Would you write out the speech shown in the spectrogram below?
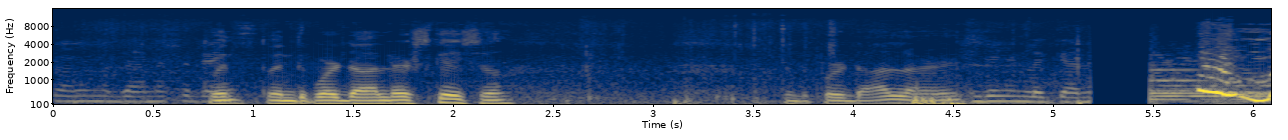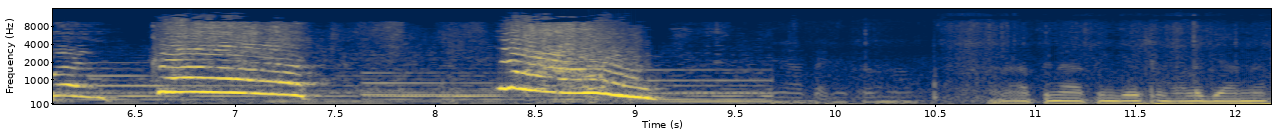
Sana magana siya guys. Twen- $24 guys oh. $24. Hindi yung lagyan. Oh my God! Wow! Hanapin natin guys yung mga lagyanan.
